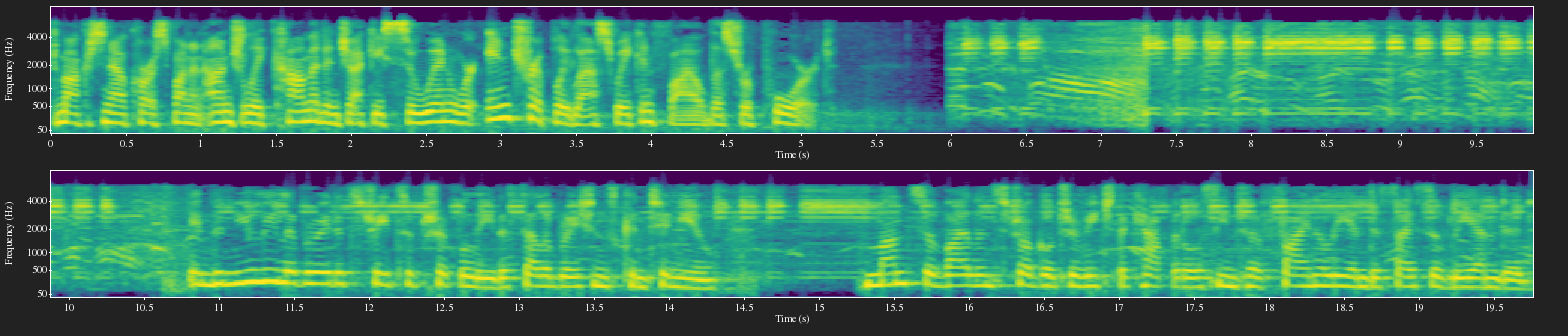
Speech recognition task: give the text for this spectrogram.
Democracy Now! correspondent Anjali Kamat and Jacquie Soohen were in Tripoli last week and filed this report. In the newly liberated streets of Tripoli, the celebrations continue. Months of violent struggle to reach the capital seem to have finally and decisively ended.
